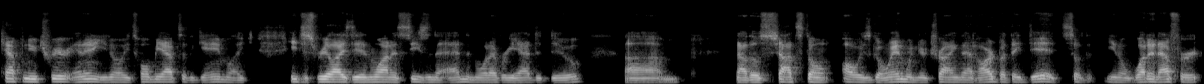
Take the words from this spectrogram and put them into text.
kept New Trier in it. You know, he told me after the game like he just realized he didn't want his season to end and whatever he had to do. Um, now those shots don't always go in when you're trying that hard, but they did. So you know what an effort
